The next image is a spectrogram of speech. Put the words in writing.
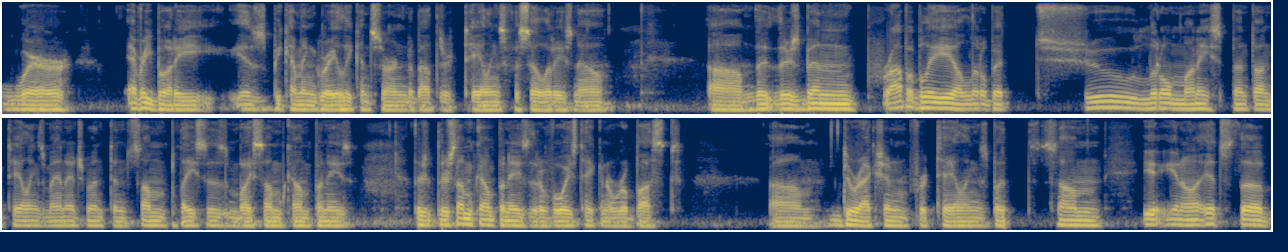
where everybody is becoming greatly concerned about their tailings facilities now. Um, th- there's been probably a little bit too little money spent on tailings management in some places and by some companies. There's, there's some companies that have always taken a robust um, direction for tailings, but some, you, you know, it's the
